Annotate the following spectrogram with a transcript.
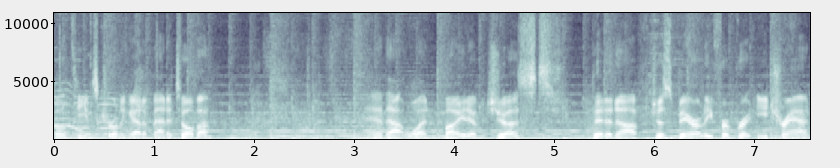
Both teams curling out of Manitoba. And that one might have just been enough, just barely for Brittany Tran.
